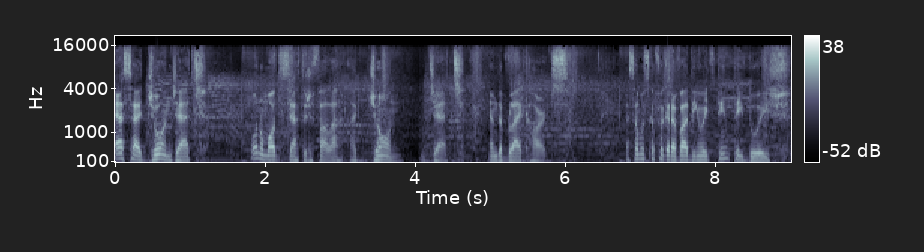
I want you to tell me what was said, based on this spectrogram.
Essa é a Joan Jett, ou no modo certo de falar, a John Jett and the Blackhearts. Essa música foi gravada em 82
